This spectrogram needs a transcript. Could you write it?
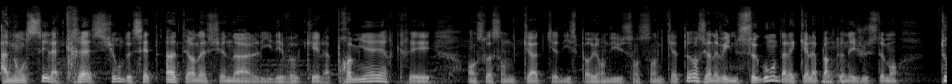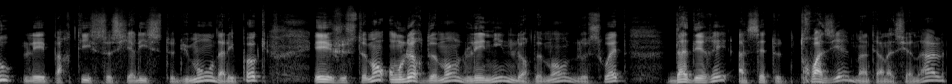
annoncer la création de cette internationale. Il évoquait la première, créée en 64, qui a disparu en 1874. Il y en avait une seconde à laquelle appartenait justement tous les partis socialistes du monde à l'époque. Et justement, on leur demande, Lénine leur demande, le souhaite, d'adhérer à cette troisième internationale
